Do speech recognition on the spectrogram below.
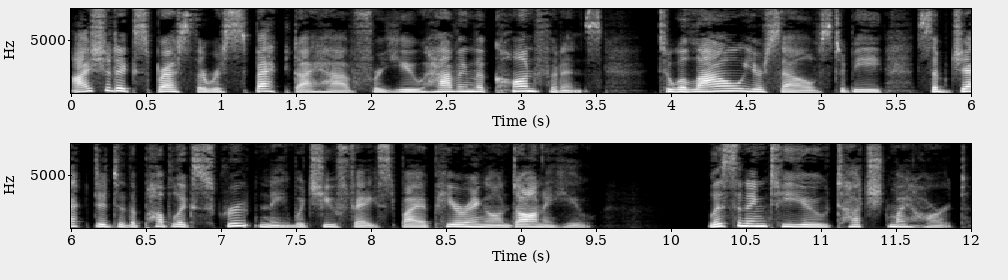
I should express the respect I have for you having the confidence to allow yourselves to be subjected to the public scrutiny which you faced by appearing on Donahue. Listening to you touched my heart.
